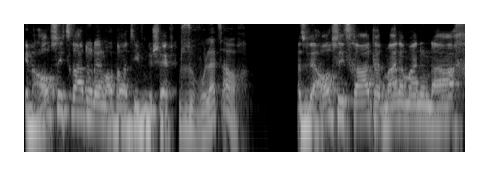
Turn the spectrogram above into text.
Im Aufsichtsrat oder im operativen Geschäft? Sowohl als auch. Also der Aufsichtsrat hat meiner Meinung nach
